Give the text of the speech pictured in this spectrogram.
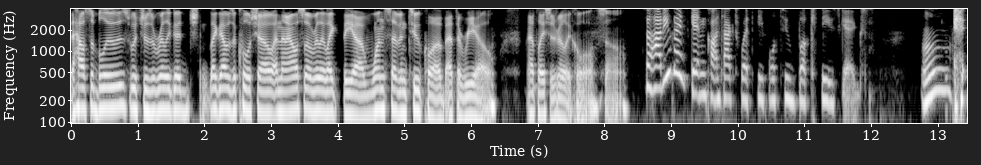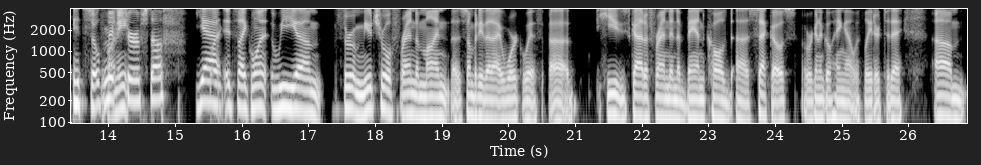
the House of Blues, which was a really good like that was a cool show. And then I also really liked the uh 172 Club at the Rio. That place is really cool. So So, how do you guys get in contact with people to book these gigs? um, It's so funny. mixture of stuff. Yeah, like- it's like one we um through a mutual friend of mine, uh, somebody that I work with. Uh, he's got a friend in a band called uh, Secos. We're gonna go hang out with later today. Um,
